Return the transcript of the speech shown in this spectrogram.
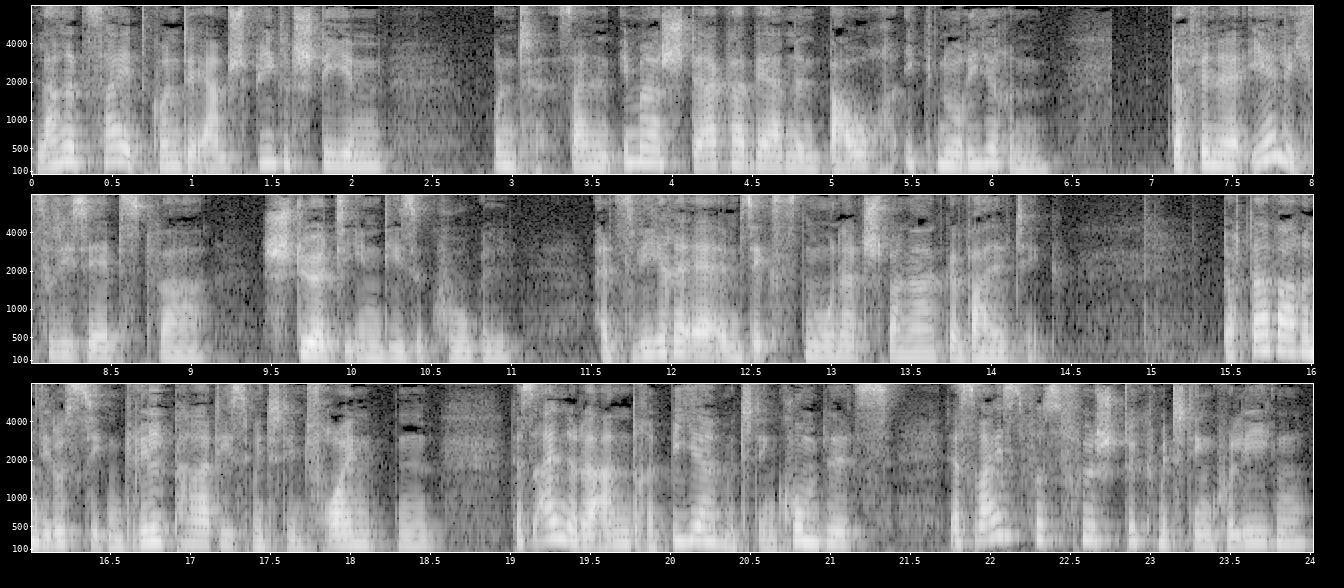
Lange Zeit konnte er am Spiegel stehen und seinen immer stärker werdenden Bauch ignorieren doch wenn er ehrlich zu sich selbst war, störte ihn diese Kugel, als wäre er im sechsten Monat schwanger, gewaltig. Doch da waren die lustigen Grillpartys mit den Freunden, das ein oder andere Bier mit den Kumpels, das Weißwurstfrühstück mit den Kollegen,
